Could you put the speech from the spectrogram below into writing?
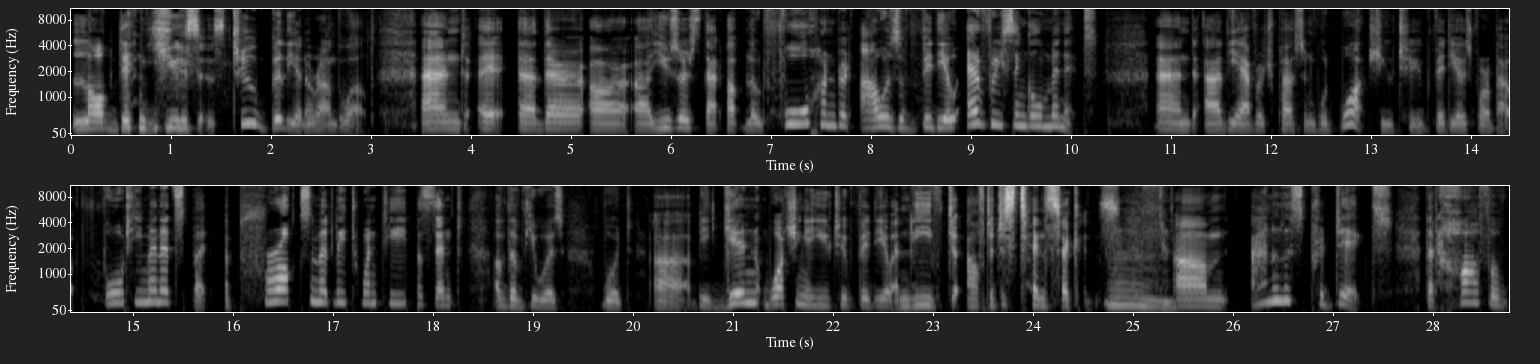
logged in users, 2 billion around the world. And uh, uh, there are uh, users that upload 400 hours of video every single minute. And uh, the average person would watch YouTube videos for about 40 minutes, but approximately 20% of the viewers would uh, begin watching a YouTube video and leave ju- after just 10 seconds. Mm. Um, analysts predict that half of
